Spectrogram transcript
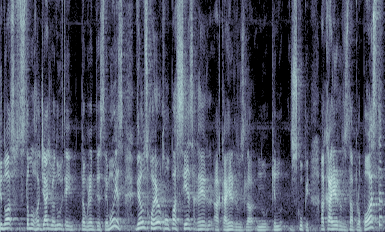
que nós estamos rodeados de uma nuvem tão grandes testemunhas, devemos correr com paciência a carreira, que, nos, no, que, desculpe, a carreira que nos está proposta,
